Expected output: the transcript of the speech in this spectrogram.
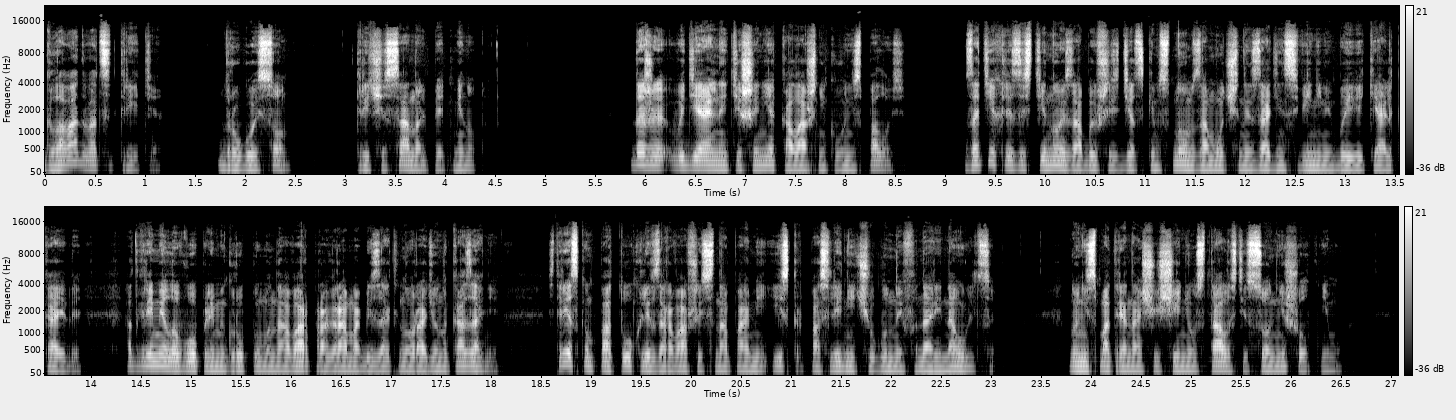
Глава 23. Другой сон. 3 часа 05 минут. Даже в идеальной тишине Калашникову не спалось. Затихли за стеной, забывшись детским сном, замученные за день свиньями боевики Аль-Каиды. Отгремела воплями группы «Мановар» программа обязательного радионаказания. С треском потухли, взорвавшись снопами искр, последние чугунные фонари на улице. Но, несмотря на ощущение усталости, сон не шел к нему.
